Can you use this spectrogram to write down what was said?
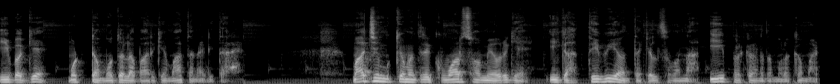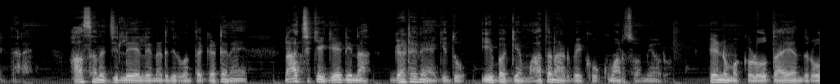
ಈ ಬಗ್ಗೆ ಮೊಟ್ಟ ಮೊದಲ ಬಾರಿಗೆ ಮಾತನಾಡಿದ್ದಾರೆ. ಮಾಜಿ ಮುಖ್ಯಮಂತ್ರಿ ಕುಮಾರಸ್ವಾಮಿ ಅವರಿಗೆ ಈಗ ತಿವಿಯುವಂಥ ಕೆಲಸವನ್ನು ಈ ಪ್ರಕರಣದ ಮೂಲಕ ಮಾಡಿದ್ದಾರೆ. ಹಾಸನ ಜಿಲ್ಲೆಯಲ್ಲಿ ನಡೆದಿರುವಂಥ ಘಟನೆ ನಾಚಿಕೆಗೇಡಿನ ಘಟನೆಯಾಗಿದ್ದು, ಈ ಬಗ್ಗೆ ಮಾತನಾಡಬೇಕು ಕುಮಾರಸ್ವಾಮಿ ಅವರು. ಹೆಣ್ಣು ಮಕ್ಕಳು, ತಾಯಂದಿರು,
